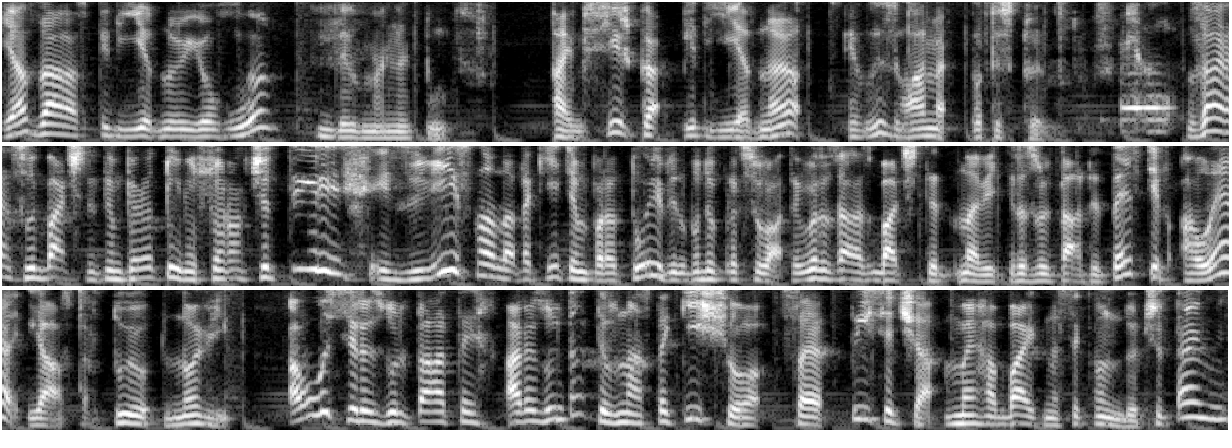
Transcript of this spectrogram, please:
Я зараз під'єдную його. Де в мене тут? Type-C під'єдную, і ви з вами потестуємо. Зараз ви бачите температуру 44, і звісно, на такій температурі він буде працювати. Ви зараз бачите навіть результати тестів, але я стартую нові. А ось і результати. А результати в нас такі, що це 1000 мегабайт на секунду читання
